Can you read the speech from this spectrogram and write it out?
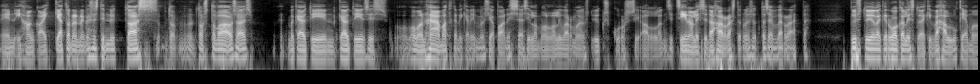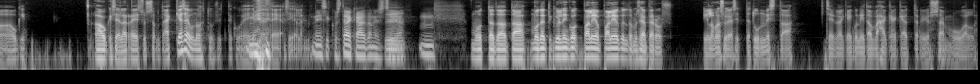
En ihan kaikkia todennäköisesti nyt taas tuosta vaan osaisi. Et me käytiin, käytiin siis oman häämatkani, kävin myös Japanissa ja silloin mulla oli varmaan just yksi kurssi alla. Niin sit siinä oli sitä harrastuneisuutta sen verran, että pystyi jotakin ruokalistojakin vähän lukemaan auki, auki siellä reissussa, mutta äkkiä se unohtuu sitten, kun ei enää tee siellä. niin, kun sitä ei käytä, niin mm. mm. Mutta, tota, mutta että kyllä niin kuin paljon, paljon kyllä tämmöisiä perusilmaisuja sitten tunnistaa sen jälkeen, kun niitä on vähänkään käyttänyt jossain muualla.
